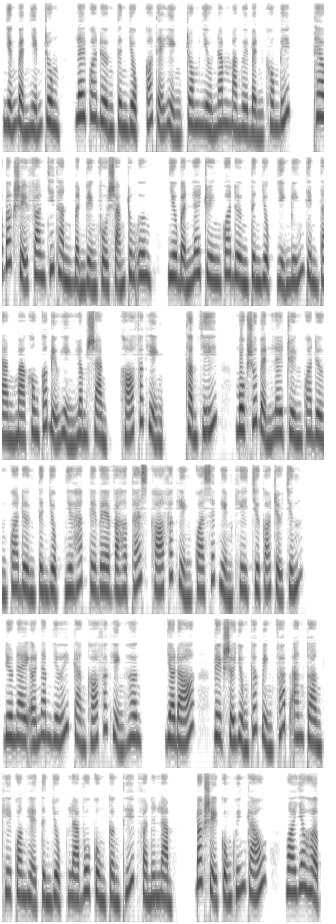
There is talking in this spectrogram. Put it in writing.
những bệnh nhiễm trùng, lây qua đường tình dục có thể hiện trong nhiều năm mà người bệnh không biết. Theo bác sĩ Phan Chí Thành Bệnh viện Phụ sản Trung ương, nhiều bệnh lây truyền qua đường tình dục diễn biến tiềm tàng mà không có biểu hiện lâm sàng, khó phát hiện. Thậm chí, một số bệnh lây truyền qua đường qua đường tình dục như HPV và herpes khó phát hiện qua xét nghiệm khi chưa có triệu chứng. Điều này ở nam giới càng khó phát hiện hơn. Do đó, việc sử dụng các biện pháp an toàn khi quan hệ tình dục là vô cùng cần thiết và nên làm. Bác sĩ cũng khuyến cáo, ngoài giao hợp,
